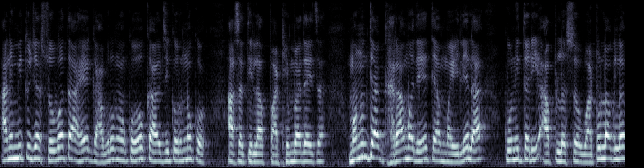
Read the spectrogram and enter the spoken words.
आणि मी तुझ्यासोबत आहे घाबरू नको काळजी करू नको असा तिला पाठिंबा द्यायचा. म्हणून त्या घरामध्ये त्या महिलेला कोणीतरी आपलंसं वाटू लागलं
